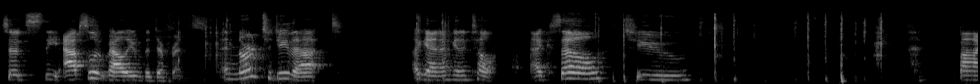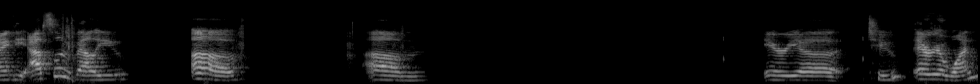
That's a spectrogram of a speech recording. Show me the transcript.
so it's the absolute value of the difference. And in order to do that, again, I'm going to tell Excel to find the absolute value of um, area two, area one.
